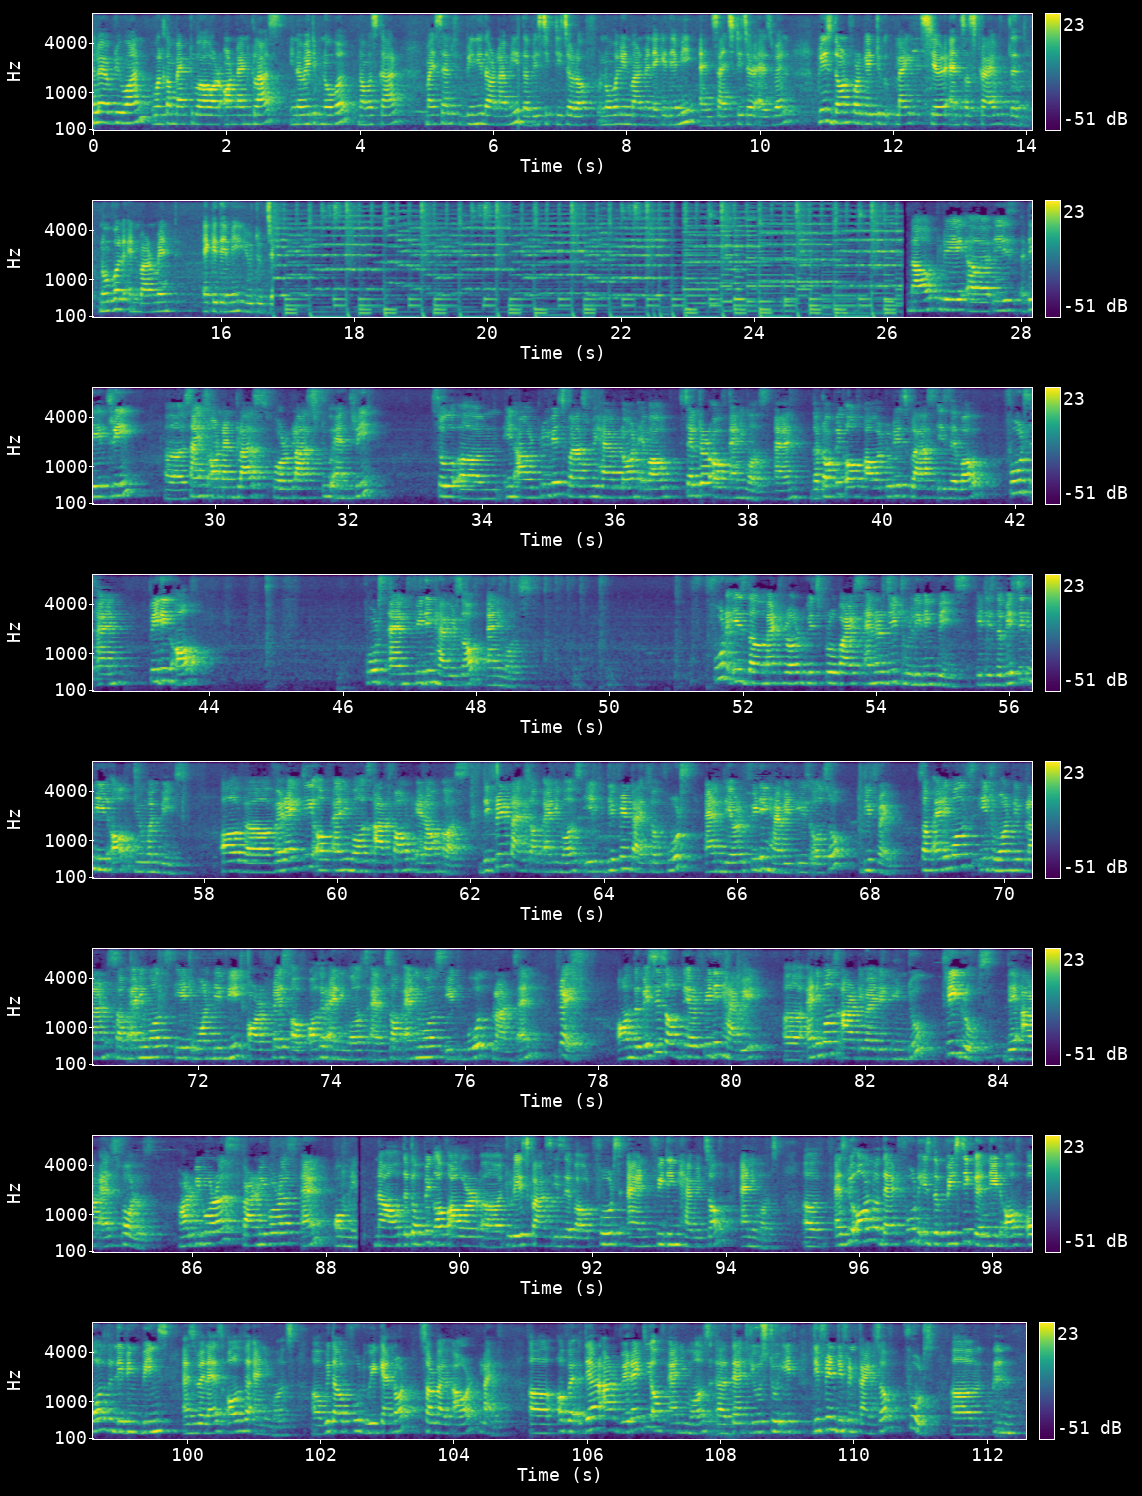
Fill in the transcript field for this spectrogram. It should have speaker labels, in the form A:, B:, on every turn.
A: Hello everyone, welcome back to our online class Innovative Nobel. Namaskar. Myself Bini Darlami, the basic teacher of Nobel Environment Academy and science teacher as well. Please don't forget to like, share and subscribe the Nobel Environment Academy YouTube channel. Now today uh, is day 3 uh, science online class for class 2 and 3. So um, in our previous class we have learned about shelter of animals and the topic of our today's class is about foods and feeding of foods and feeding habits of animals. Food is the material which provides energy to living beings. It is the basic need of human beings. A variety of animals are found around us. Different types of animals eat different types of foods and their feeding habit is also different. Some animals eat only plants, some animals eat only meat or flesh of other animals and some animals eat both plants and flesh. On the basis of their feeding habit, uh, animals are divided into three groups. They are as follows. Herbivorous, carnivorous and omnivorous. Now the topic of our uh, today's class is about foods and feeding habits of animals. Uh, as we all know that food is the basic need of all the living beings as well as all the animals. Uh, without food we cannot survive our life. Uh, there are variety of animals uh, that used to eat different different kinds of foods. Um,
